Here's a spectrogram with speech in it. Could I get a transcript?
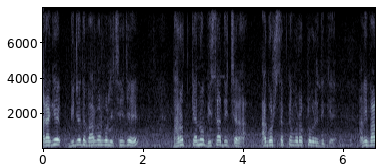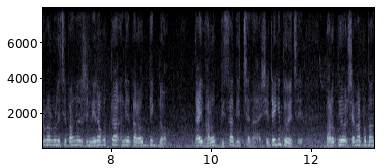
এর আগে ভিডিওতে বারবার বলেছি যে, ভারত কেন ভিসা দিচ্ছে না আগস্ট, সেপ্টেম্বর, অক্টোবরের দিকে? আমি বারবার বলেছি, বাংলাদেশের নিরাপত্তা নিয়ে তারা উদ্বিগ্ন। তাই ভারত ভিসা দিচ্ছে না। সেটাই কিন্তু হয়েছে। ভারতীয় সেনাপ্রধান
